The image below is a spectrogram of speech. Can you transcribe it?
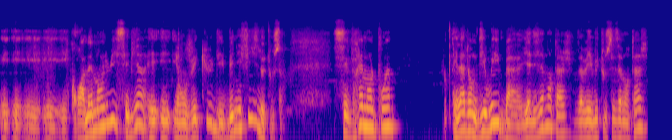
et, et, et, croient même en lui, c'est bien, et, ont vécu des bénéfices de tout ça. C'est vraiment le point. Et là, donc, dit oui, ben, il y a des avantages. Vous avez vu tous ces avantages.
